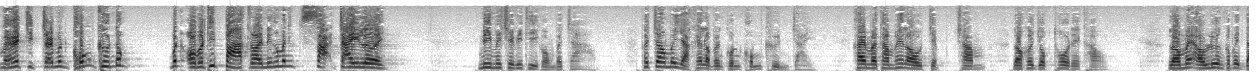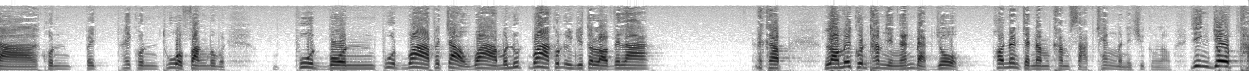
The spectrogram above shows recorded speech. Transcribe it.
แม้จิตใจมันขมขื่นต้อง มันออกมาที่ปากหน่อยนึงมันสะใจเลย นี่ไม่ใช่วิธีของพระเจ้า พระเจ้าไม่อยากให้เราเป็นคนขมขื่นใจ ใครมาทำให้เราเจ็บช้ำเราก็ยกโทษให้เขา เราไม่เอาเรื่องเขาไปด่าคนไปให้คนทั่วฟังไปหมด พูดบนพูดว่าพระเจ้าว่ามนุษย์ว่าคนอื่นอยู่ตลอดเวลานะครับ เราไม่ควรทำอย่างนั้นแบบโยบ เพราะนั่นจะนำคำสาปแช่งมาในชีวิตของเรา ยิ่งโยบท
